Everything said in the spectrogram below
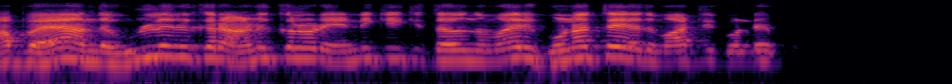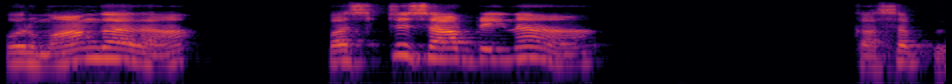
அப்ப அந்த உள்ள இருக்கிற அணுக்களோட எண்ணிக்கைக்கு தகுந்த மாதிரி குணத்தை அது மாற்றிக்கொண்டே ஒரு மாங்காய் தான் ஃபர்ஸ்ட் சாப்பிட்டீங்கன்னா கசப்பு.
